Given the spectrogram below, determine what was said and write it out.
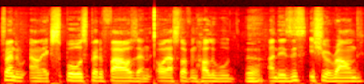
trying to um, expose pedophiles and all that stuff in Hollywood. Yeah. And there's this issue around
